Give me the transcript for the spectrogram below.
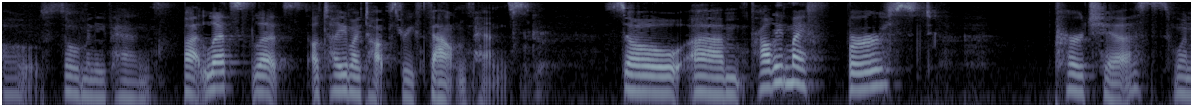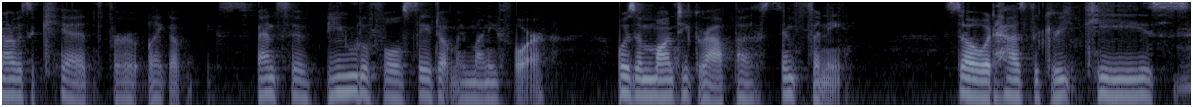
oh so many pens, but let's let's. I'll tell you my top three fountain pens. Okay. So um, probably my first purchase when I was a kid for like a expensive, beautiful, saved up my money for, was a Montegrappa Symphony. So it has the Greek keys,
